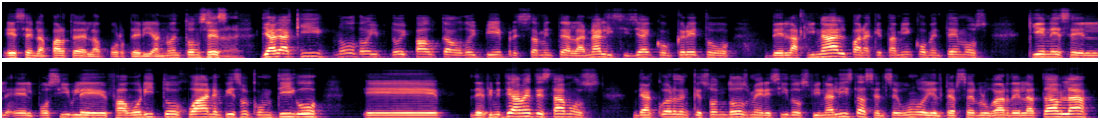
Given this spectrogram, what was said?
es en la parte de la portería, ¿no? Entonces, ya de aquí, ¿no? Doy, doy pauta o doy pie precisamente al análisis ya en concreto de la final para que también comentemos quién es el, posible favorito. Juan, empiezo contigo. Eh, definitivamente estamos de acuerdo en que son dos merecidos finalistas, el segundo y el tercer lugar de la tabla.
